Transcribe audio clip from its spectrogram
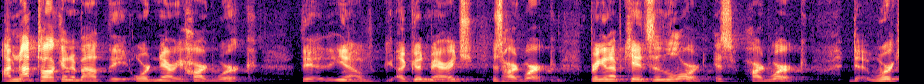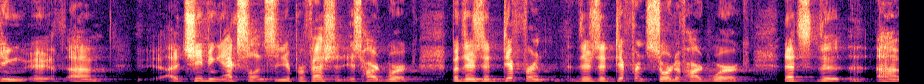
I'm not talking about the ordinary hard work. The, you know, a good marriage is hard work. Bringing up kids in the Lord is hard work. Working, uh, um, achieving excellence in your profession is hard work. But there's a different, there's a different sort of hard work that's, the, uh,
